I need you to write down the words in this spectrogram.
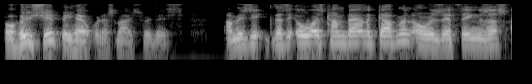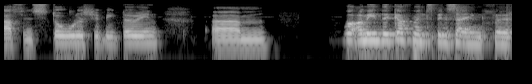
or who should be helping us most with this? I mean, it, does it always come down to government, or is there things us, us installers should be doing? Um, well, I mean, the government's been saying for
